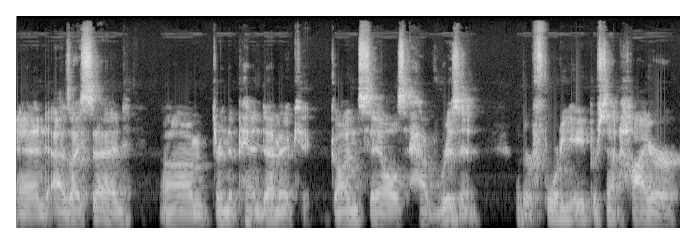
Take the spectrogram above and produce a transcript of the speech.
And as I said, um, during the pandemic, gun sales have risen. They're 48% higher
